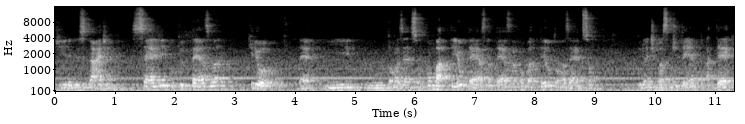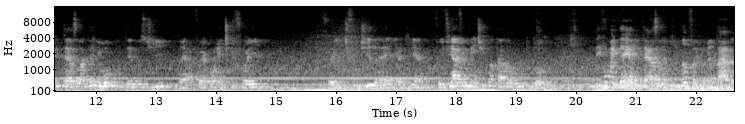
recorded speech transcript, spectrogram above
de eletricidade segue o que o Tesla criou. Né? E o Thomas Edison combateu o Tesla, Tesla combateu o Thomas Edison durante bastante tempo, até que o Tesla ganhou em termos de. Né, foi a corrente que foi, que foi difundida né, e aqui é, foi viavelmente implantada no mundo todo. Teve uma ideia do Tesla que não foi implementada,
